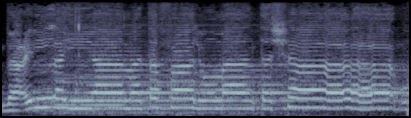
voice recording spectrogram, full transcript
دع الأيام تفعل ما تشاء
